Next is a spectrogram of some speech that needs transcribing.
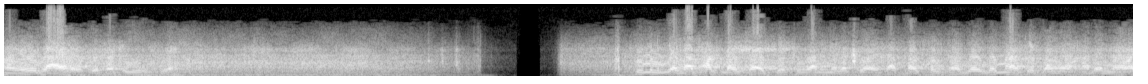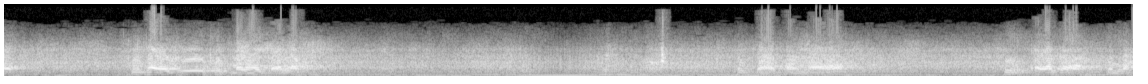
อาเวลายหกสิบนาทีเลยที่นี่จะมาพักได้แค่เจ็ดวันแล้วก็ปล่อยกลับบางคนก็เดินได้มากเจ็ดวันก็หาได้น้อยนี่ก็คือฝึกมาไว้ก่ล้วศึกษาข้างหมอที่แล้วก็คุณล่ะ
